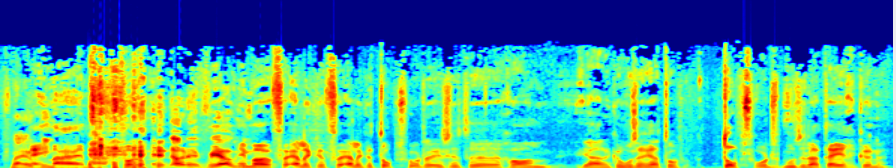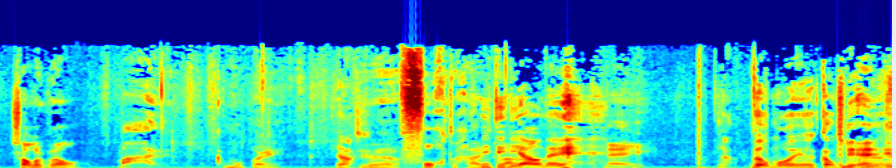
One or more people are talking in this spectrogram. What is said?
Voor mij ook Nee, niet. maar, maar, voor, oh nee, voor jou ook nee, niet. maar voor, elke, voor elke topsporter is het eh, gewoon... Ja, ik kan wel zeggen, ja, top, topsporters moeten daar tegen kunnen. Zal ook wel. Maar kom op, hé. Ja. Het is eh, vochtigheid. Niet ideaal, nee. Nee. Nou, wel een mooie kans En voor de, een en-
